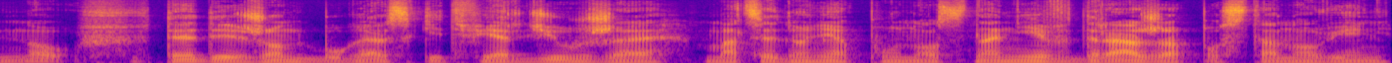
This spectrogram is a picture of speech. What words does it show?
no, wtedy rząd bułgarski twierdził, że Macedonia Północna nie wdraża postanowień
